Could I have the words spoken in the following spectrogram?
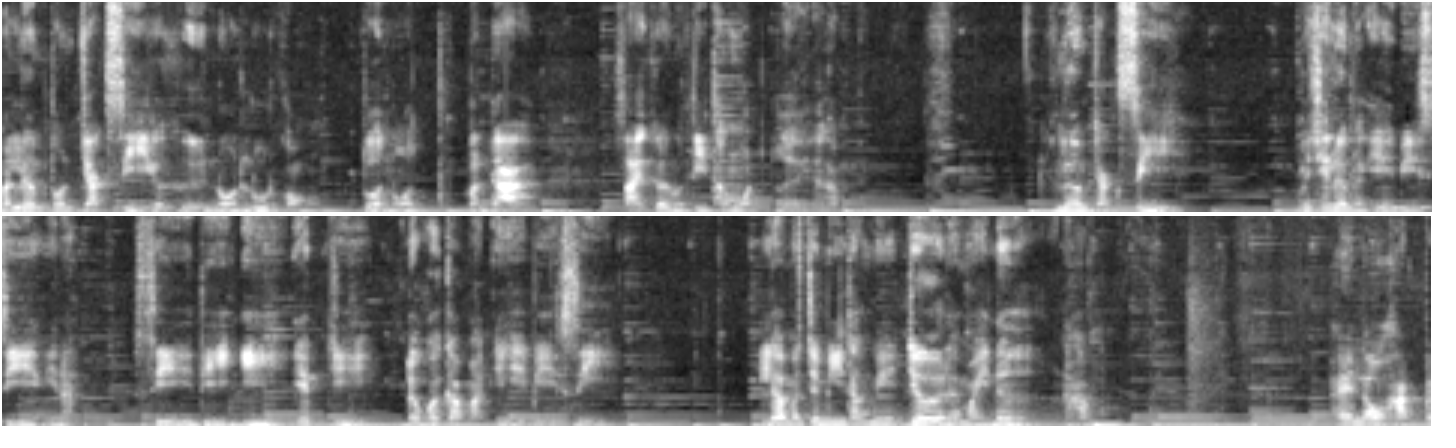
มันเริ่มต้นจาก C ก็คือโน้ตรูทของ ตัวโน้ตบรรดาสายเครื่องดนตรีทั้งหมดเลยนะครับ เริ่มจาก C ไม่ใช่เริ่มจาก A B C อย่างนี้นะ C D E F G แล้วค่อยกลับมา A B C แล้วมันจะมีทั้งเมเจอร์และไมเนอร์นะครับ ให้เราหัดไป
